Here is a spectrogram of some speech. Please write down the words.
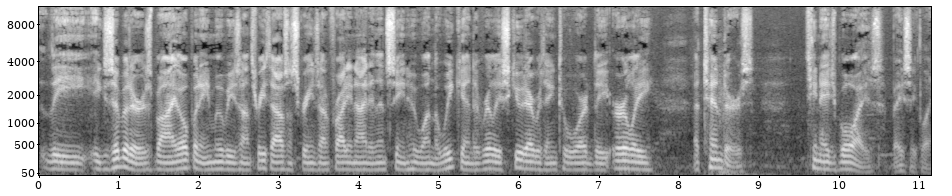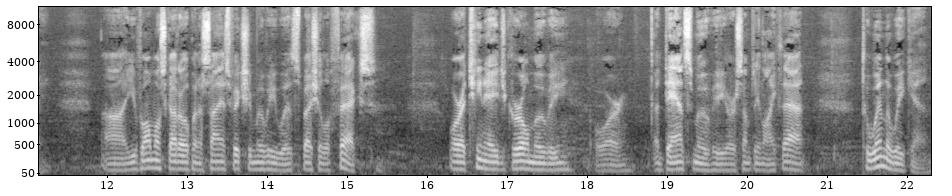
the exhibitors by opening movies on 3,000 screens on Friday night and then seeing who won the weekend have really skewed everything toward the early attenders, teenage boys, basically. Uh, you've almost got to open a science fiction movie with special effects, or a teenage girl movie, or a dance movie, or something like that, to win the weekend.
